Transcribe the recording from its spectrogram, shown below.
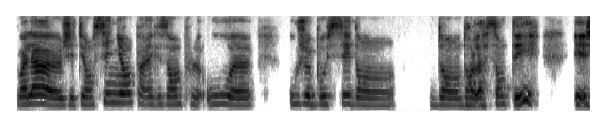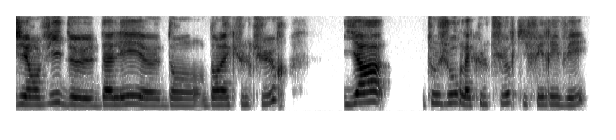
voilà, euh, j'étais enseignant, par exemple, ou, euh, ou je bossais dans, dans, la santé et j'ai envie d'aller dans, dans la culture. Il y a toujours la culture qui fait rêver.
